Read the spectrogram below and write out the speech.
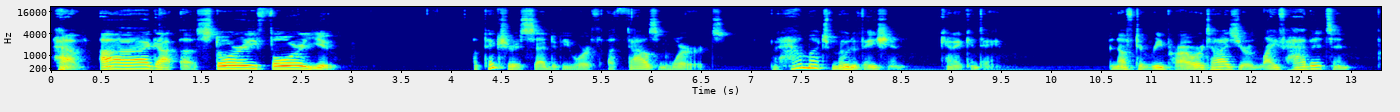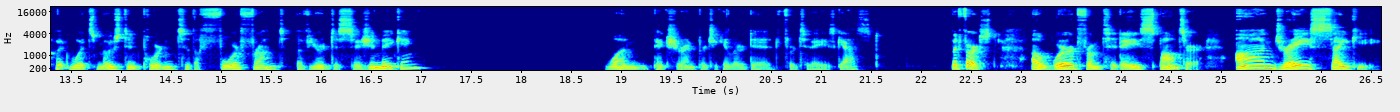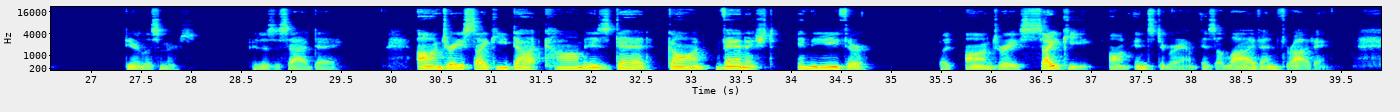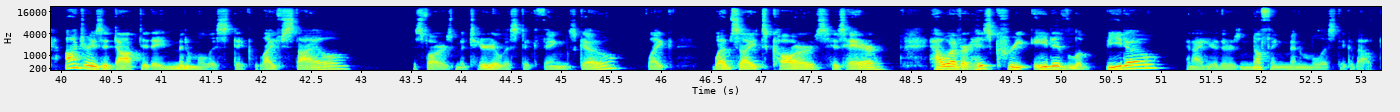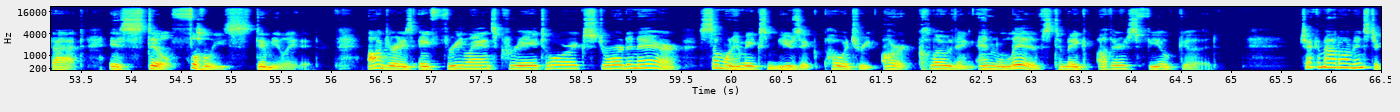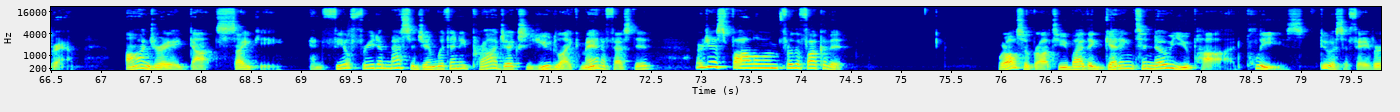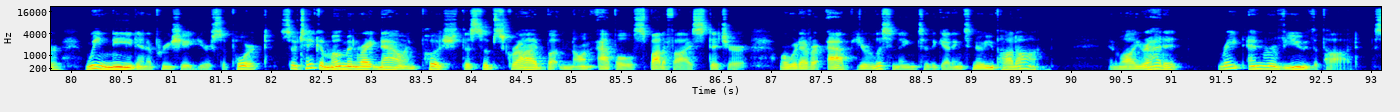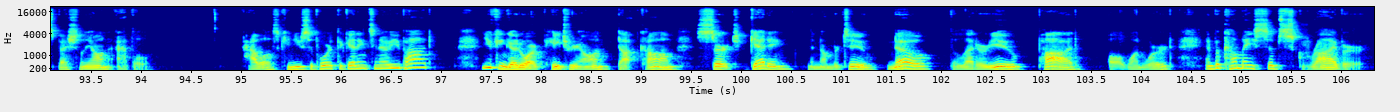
have I got a story for you. A picture is said to be worth a thousand words, but how much motivation can it contain? Enough to reprioritize your life habits and put what's most important to the forefront of your decision making? One picture in particular did for today's guest. But first, a word from today's sponsor, Andre Psyche. Dear listeners, it is a sad day. AndrePsyche.com is dead, gone, vanished in the ether. But Andre Psyche on Instagram is alive and thriving. Andre's adopted a minimalistic lifestyle as far as materialistic things go, like websites, cars, his hair. However, his creative libido, and I hear there's nothing minimalistic about that, is still fully stimulated. Andre is a freelance creator extraordinaire, someone who makes music, poetry, art, clothing, and lives to make others feel good. Check him out on Instagram, andre.psyche, and feel free to message him with any projects you'd like manifested, or just follow him for the fuck of it. We're also brought to you by the Getting to Know You pod. Please do us a favor. We need and appreciate your support. So take a moment right now and push the subscribe button on Apple, Spotify, Stitcher, or whatever app you're listening to the Getting to Know You pod on. And while you're at it, rate and review the pod, especially on Apple. How else can you support the Getting to Know You pod? You can go to our patreon.com, search Getting, the number two, Know, the letter U, pod, all one word, and become a subscriber.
